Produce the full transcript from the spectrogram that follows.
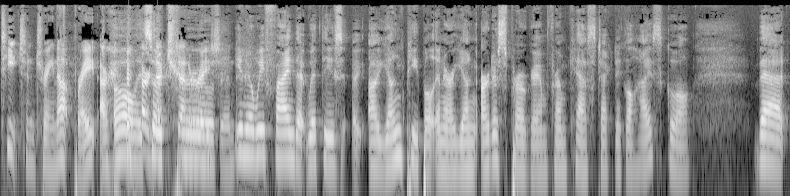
teach and train up, right? Our, Oh, it's our so next true. generation. You know, we find that with these uh, young people in our young artist program from Cass Technical High School, that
